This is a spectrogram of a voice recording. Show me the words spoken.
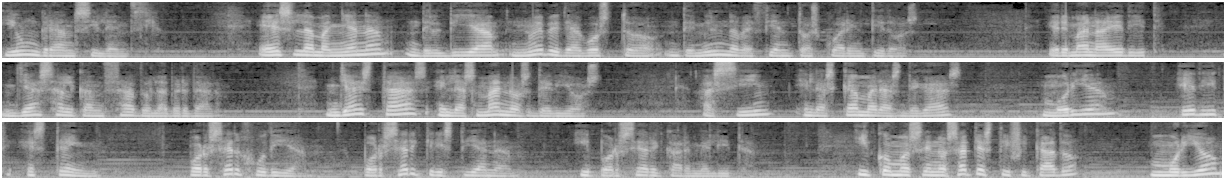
y un gran silencio. Es la mañana del día 9 de agosto de 1942. Hermana Edith, ya has alcanzado la verdad. Ya estás en las manos de Dios. Así, en las cámaras de gas, moría Edith Stein, por ser judía, por ser cristiana y por ser carmelita. Y como se nos ha testificado, murió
